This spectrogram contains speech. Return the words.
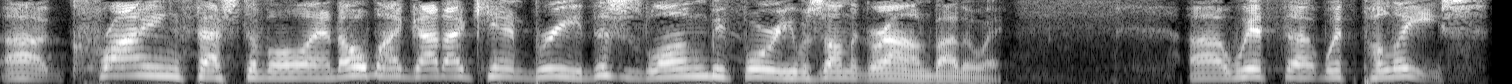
uh, crying festival and, oh my God, I can't breathe. This is long before he was on the ground, by the way, uh, with, uh, with police.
